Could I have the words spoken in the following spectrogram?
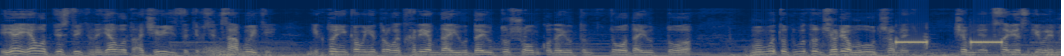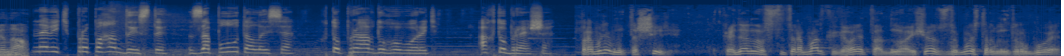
И я, я вот действительно, я вот очевидец этих всех событий. Никто никого не трогает, хлеб дают, дают тушенку, дают то, дают то. Мы, мы тут, мы тут жрем лучше, блядь, чем, блядь, в советские времена. Навіть пропагандисти заплуталися, хто правду говорить, а хто бреше. Проблема-то шире. Когда нам с Центробанка говорят одно, а еще с другой стороны другое.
